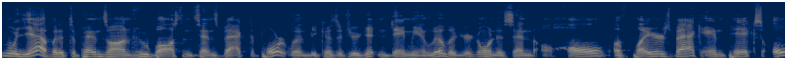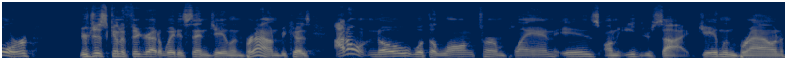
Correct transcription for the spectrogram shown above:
Well, yeah, but it depends on who Boston sends back to Portland because if you're getting Damian Lillard, you're going to send a haul of players back and picks, or you're just going to figure out a way to send Jaylen Brown because I don't know what the long term plan is on either side Jaylen Brown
